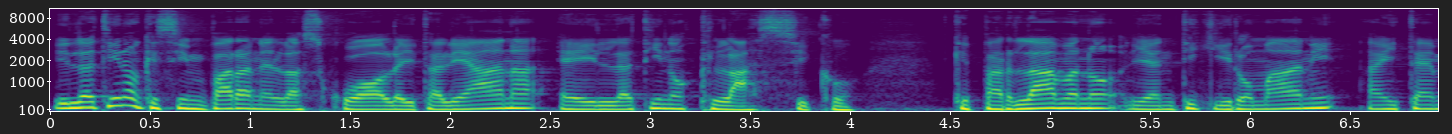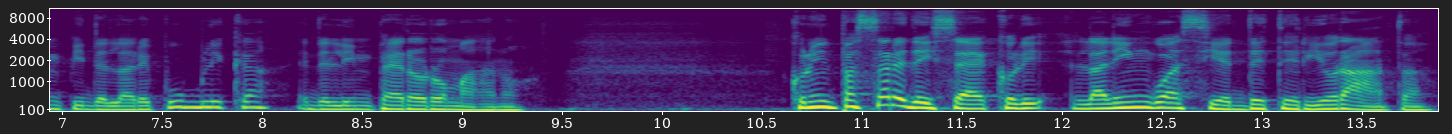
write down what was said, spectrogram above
il latino che si impara nella scuola italiana è il latino classico, che parlavano gli antichi romani ai tempi della Repubblica e dell'Impero romano. Con il passare dei secoli la lingua si è deteriorata,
